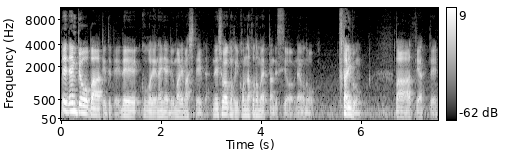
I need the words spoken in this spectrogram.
で年表バーって言っててでここで何々で生まれましてみたいなで小学校の時こんな子供やったんですよみたいなことを2人分バーってやって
